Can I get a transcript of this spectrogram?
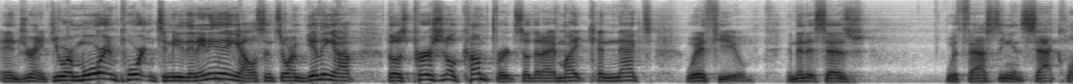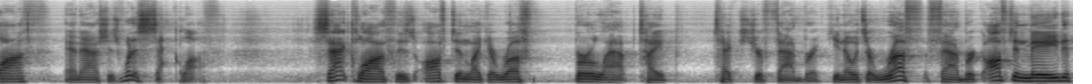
and drink. You are more important to me than anything else. And so I'm giving up those personal comforts so that I might connect with you. And then it says, with fasting and sackcloth and ashes. What is sackcloth? Sackcloth is often like a rough burlap type texture fabric. You know, it's a rough fabric, often made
